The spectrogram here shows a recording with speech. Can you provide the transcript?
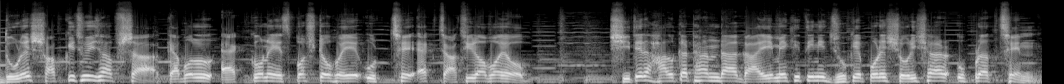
দূরের সবকিছুই ঝাপসা, কেবল এক কোণে স্পষ্ট হয়ে উঠছে এক চাচির অবয়ব। শীতের হালকা ঠান্ডা গায়ে মেখে তিনি ঝুঁকে পড়ে সরিষার উপড়াচ্ছেন।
